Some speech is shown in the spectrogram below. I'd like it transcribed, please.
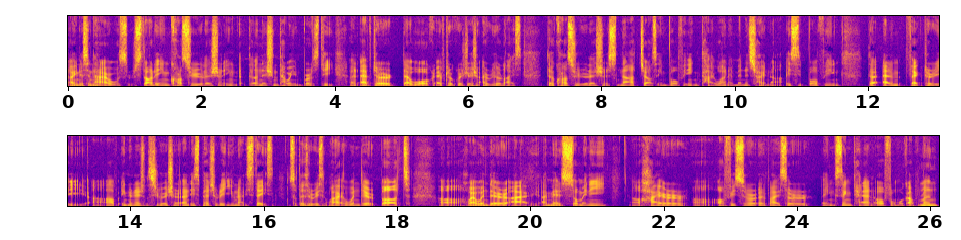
In the same time, I was studying cross-strait relation in the National Taiwan University, and after that work, after graduation, I realized the cross-strait relation is not just involving Taiwan and mainland China. It's involving the factory uh, of international situation and especially United States. So that's the reason why I went there. But uh, when I went there, I, I met so many uh, higher uh, officer, advisor in think tank or former government.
